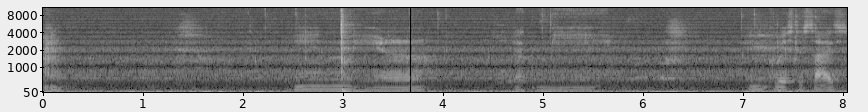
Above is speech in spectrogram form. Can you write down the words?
In here let me increase the size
